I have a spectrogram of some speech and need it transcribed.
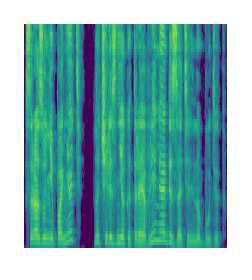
Сразу не понять, но через некоторое время обязательно будет.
